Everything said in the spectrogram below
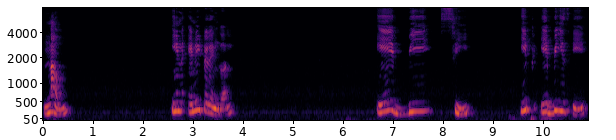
now in any triangle ABC, if AB is A,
